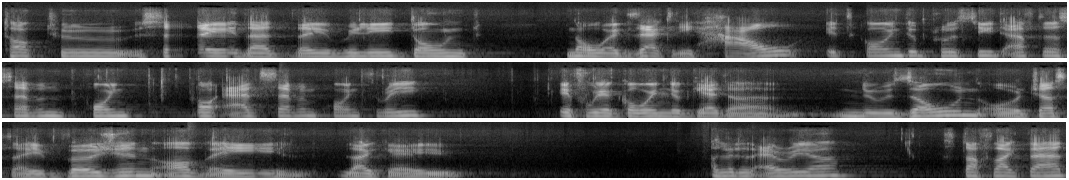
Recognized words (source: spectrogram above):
talked to say that they really don't know exactly how it's going to proceed after seven or at seven point three. If we're going to get a new zone or just a version of a like a a little area, stuff like that.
